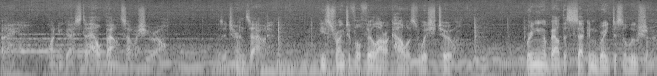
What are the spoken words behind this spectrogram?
I want you guys to help out Sawashiro. As it turns out, he's trying to fulfill Arakawa's wish too. Bringing about the second great dissolution.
